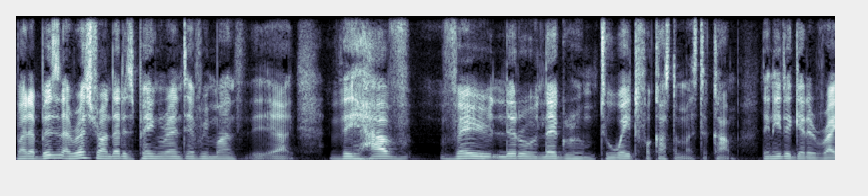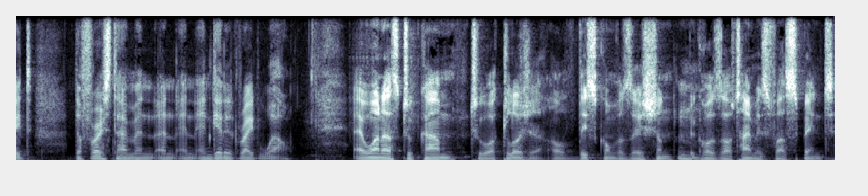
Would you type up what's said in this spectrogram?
But a business, a restaurant that is paying rent every month, they have very little leg room to wait for customers to come. They need to get it right the first time and, and, and, and get it right well. I want us to come to a closure of this conversation because our time is fast spent.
